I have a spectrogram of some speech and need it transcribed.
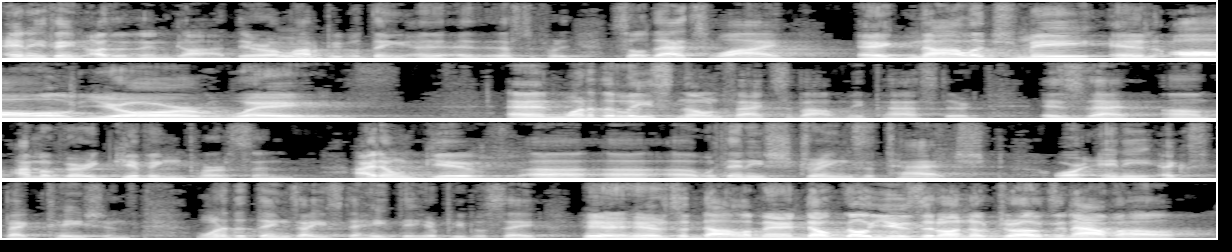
anything other than God. There are a lot of people think uh, uh, that's the first. So that's why acknowledge me in all your ways. And one of the least known facts about me, Pastor, is that um, I'm a very giving person. I don't give uh, uh, uh, with any strings attached or any expectations. One of the things I used to hate to hear people say, here, here's a dollar, man. Don't go use it on no drugs and alcohol.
